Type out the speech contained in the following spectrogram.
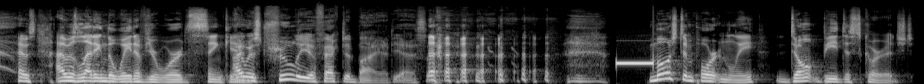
I was I was letting the weight of your words sink in. I was truly affected by it, yes. Most importantly, don't be discouraged.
